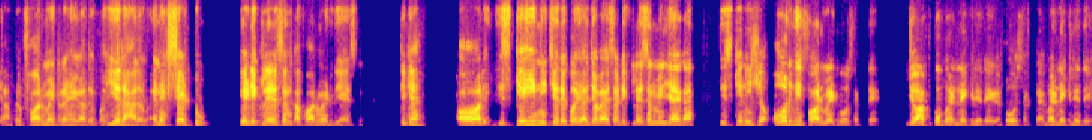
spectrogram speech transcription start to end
यहाँ पे फॉर्मेट रहेगा, देखो, ये रहा लो एनेक्सर टू ये डिक्लेरेशन का फॉर्मेट दिया इसमें ठीक है? और इसके ही नीचे देखो यार, जब ऐसा डिक्लेरेशन मिल जाएगा तो इसके नीचे और भी फॉर्मेट हो सकते हैं, जो आपको भरने के लिए देगा, हो सकता है, भरने के लिए दे।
